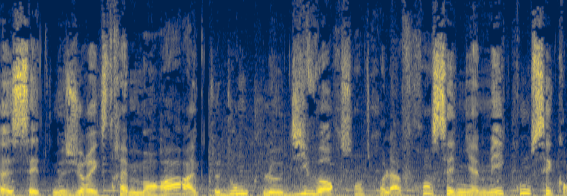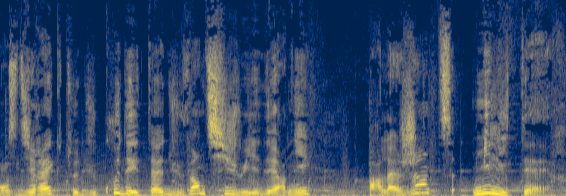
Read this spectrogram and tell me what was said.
Euh, cette mesure extrêmement rare acte donc le divorce entre la France et Niamey, conséquence directe du coup d'État du 26 juillet dernier par la junte militaire.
